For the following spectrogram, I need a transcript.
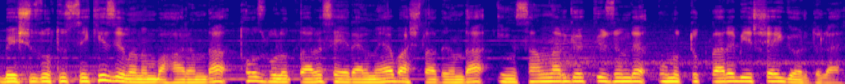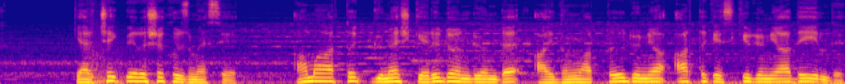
538 yılının baharında toz bulutları seyrelmeye başladığında insanlar gökyüzünde unuttukları bir şey gördüler. Gerçek bir ışık hüzmesi. Ama artık güneş geri döndüğünde aydınlattığı dünya artık eski dünya değildi.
